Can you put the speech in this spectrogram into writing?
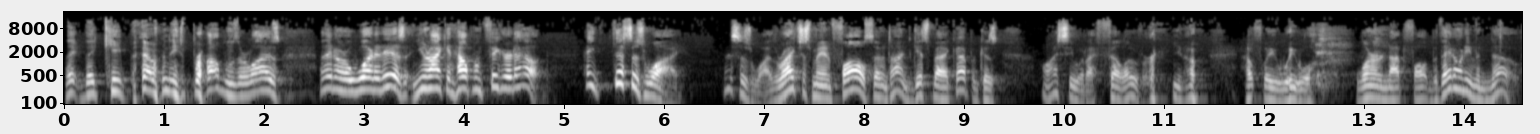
They, they keep having these problems in their lives and they don't know what it is. And You and I can help them figure it out. Hey, this is why. This is why. The righteous man falls seven times, gets back up because, well, I see what I fell over. You know, hopefully we will learn not to fall. But they don't even know.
